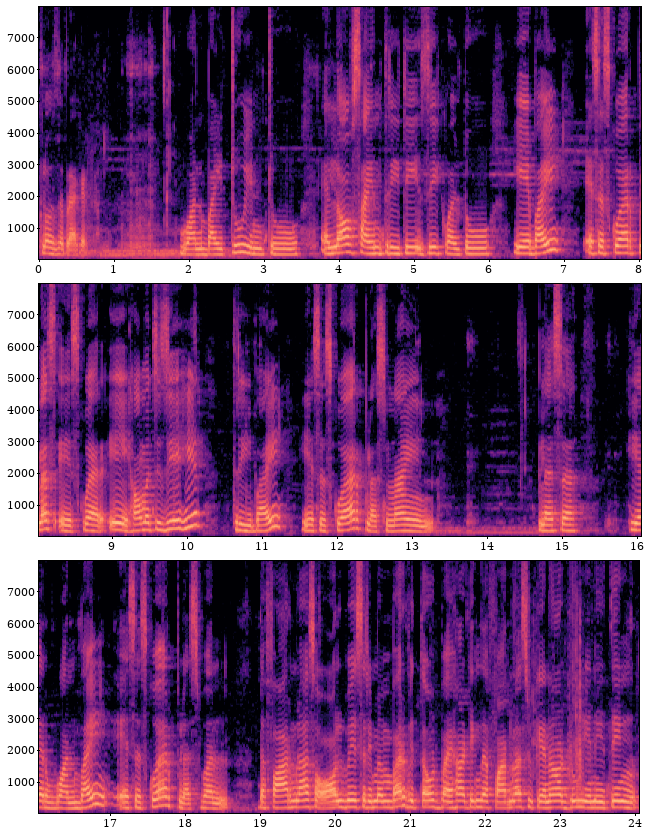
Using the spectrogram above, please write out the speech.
Close the bracket. 1 by 2 into L of sine 3t is equal to a by s square plus a square. a, how much is a here? 3 by s square plus 9 plus uh, here 1 by s square plus 1. The formulas always remember without by hearting the formulas you cannot do anything.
